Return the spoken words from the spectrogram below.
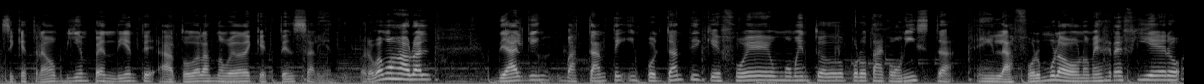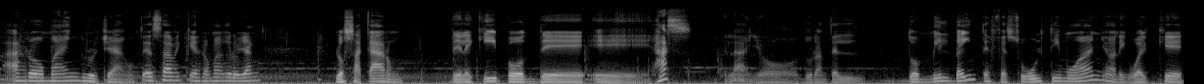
así que estaremos bien pendientes a todas las novedades que estén saliendo pero vamos a hablar de alguien bastante importante y que fue un momento protagonista en la Fórmula 1. Me refiero a Román Grosjean. Ustedes saben que Román Grosjean lo sacaron del equipo de eh, Haas. Yo durante el 2020 fue su último año, al igual que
